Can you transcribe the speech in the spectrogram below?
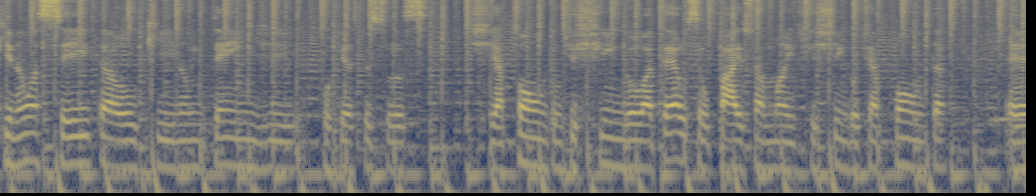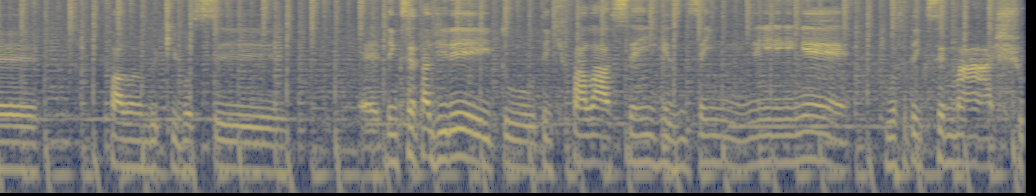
que não aceita ou que não entende porque as pessoas te apontam, te xingam, até o seu pai, sua mãe te xingam, te aponta, é, falando que você é, tem que sentar direito, tem que falar sem, sem que você tem que ser macho,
